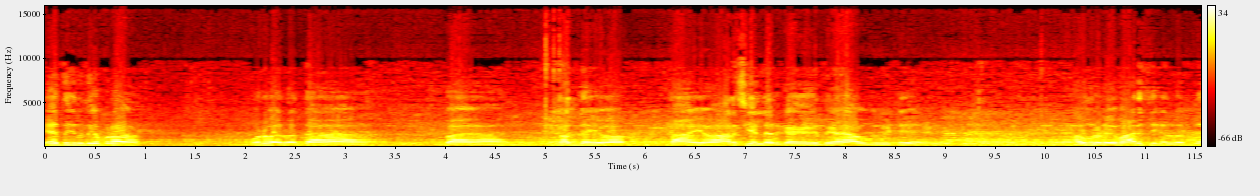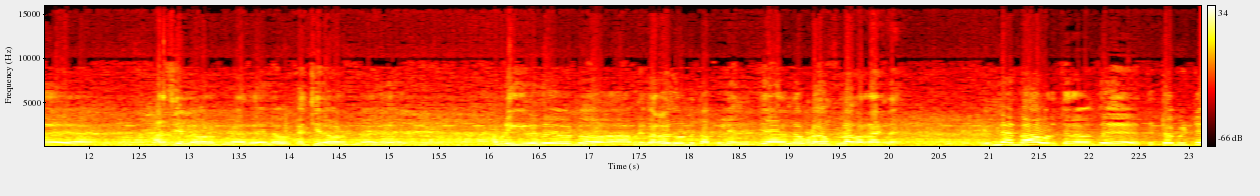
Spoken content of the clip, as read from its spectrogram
ஏத்துக்கிறதுக்கு அப்புறம் ஒருவர் வந்தா தந்தையோ தாயோ அரசியல்ல இருக்காங்கிறதுக்காக அவங்க வீட்டு அவங்களுடைய வாரிசுகள் வந்து அரசியல்ல வரக்கூடாது இல்லை ஒரு கட்சியில வரக்கூடாது. அப்படிங்கிறது ஒன்றும் அப்படி வர்றது ஒன்றும் தப்பு இல்லை இந்தியாவில் உலகம் ஃபுல்லாக வர்றாங்களே. என்னன்னா ஒருத்தரை வந்து திட்டமிட்டு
